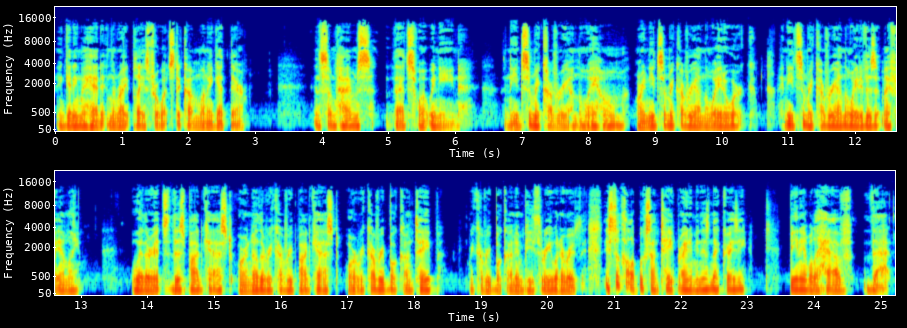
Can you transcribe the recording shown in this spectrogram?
and getting my head in the right place for what's to come when I get there. And sometimes that's what we need. I need some recovery on the way home, or I need some recovery on the way to work. I need some recovery on the way to visit my family. Whether it's this podcast or another recovery podcast or recovery book on tape, recovery book on MP3, whatever. They still call it books on tape, right? I mean, isn't that crazy? being able to have that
